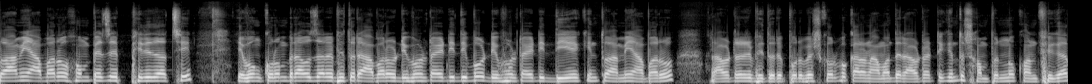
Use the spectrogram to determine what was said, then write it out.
তো আমি আবারও হোম পেজে ফিরে যাচ্ছি এবং ক্রোম ব্রাউজারের ভিতরে আবারও ডিফল্ট আইডি দিব। ডিফল্ট আইডি দিয়ে কিন্তু আমি আবারও রাউটারের ভিতরে প্রবেশ করব কারণ আমাদের রাউটারটি কিন্তু সম্পূর্ণ কনফিগার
